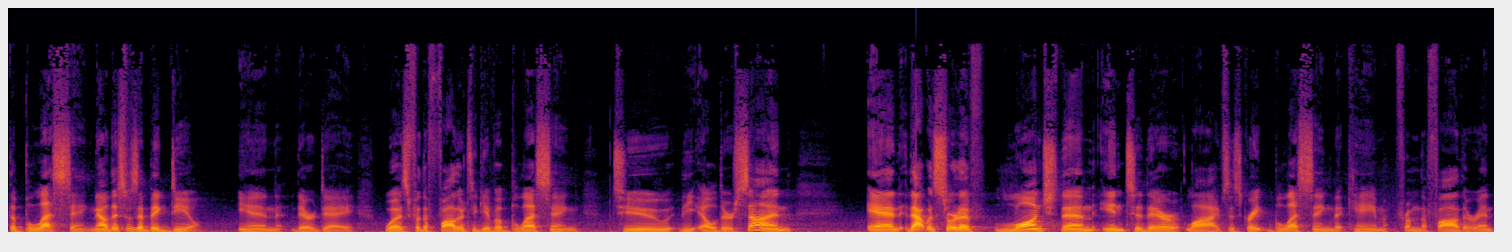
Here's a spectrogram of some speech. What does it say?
the blessing. Now, this was a big deal in their day, was for the father to give a blessing to the elder son and that would sort of launch them into their lives, this great blessing that came from the father. And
